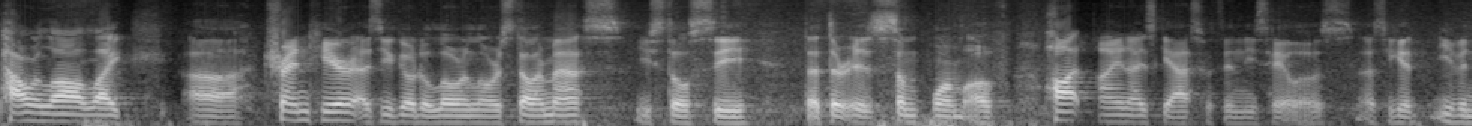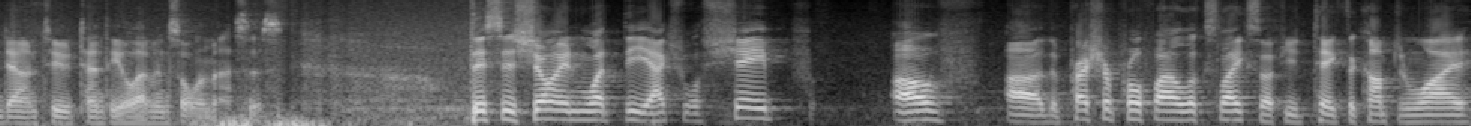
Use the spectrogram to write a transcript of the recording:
power law-like uh, trend here as you go to lower and lower stellar mass. You still see that there is some form of hot ionized gas within these halos as you get even down to 10 to 11 solar masses. This is showing what the actual shape of uh, the pressure profile looks like. So if you take the Compton Y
